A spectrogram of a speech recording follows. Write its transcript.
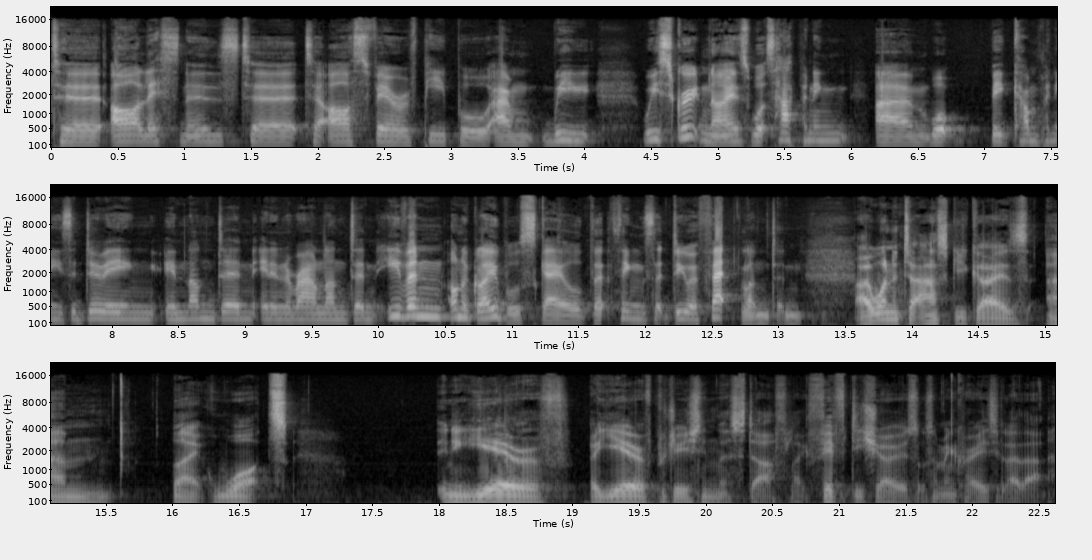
to our listeners, to to our sphere of people, and we we scrutinise what's happening, um, what big companies are doing in London, in and around London, even on a global scale, that things that do affect London. I wanted to ask you guys, um, like, what in a year of a year of producing this stuff, like 50 shows or something crazy like that.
